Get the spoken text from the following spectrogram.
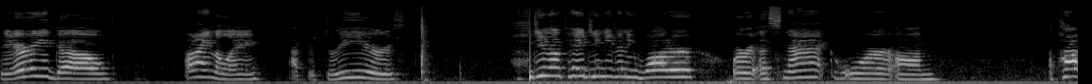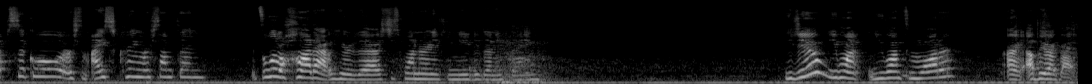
There you go. Finally, after three years. You doing okay? Do you need any water or a snack or um, a popsicle or some ice cream or something? It's a little hot out here today. I was just wondering if you needed anything. You do? You want you want some water? All right, I'll be right back.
